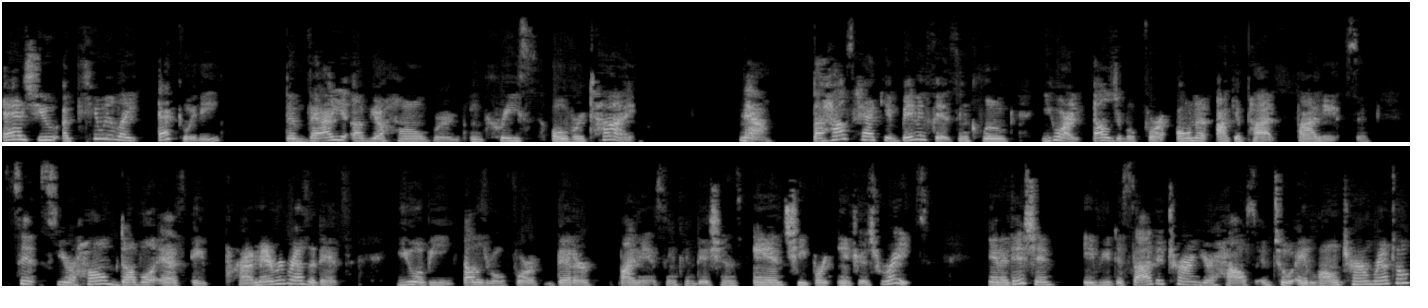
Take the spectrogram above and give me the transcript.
as you accumulate equity, the value of your home will increase over time. Now, the house hacking benefits include you are eligible for owner occupied financing. Since your home double as a primary residence, you will be eligible for better financing conditions and cheaper interest rates. In addition, if you decide to turn your house into a long-term rental,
